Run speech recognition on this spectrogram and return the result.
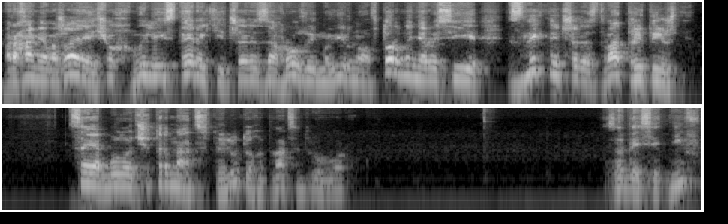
Арахамія вважає, що хвиля істерики через загрозу ймовірного вторгнення Росії зникне через 2-3 тижні. Це було 14 лютого 22 року. За 10 днів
